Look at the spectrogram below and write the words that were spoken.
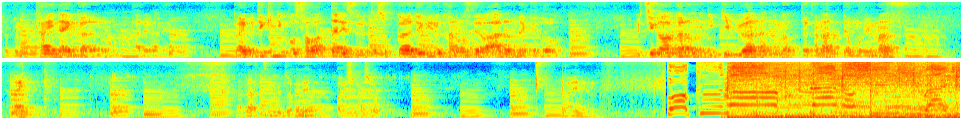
多分体内からのあれはね。外部的にこう触ったりするとそこからできる可能性はあるんだけど内側からのニキビはなくなったかなって思います。はい。また次の動画でお会いしましょう。僕の楽しみは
